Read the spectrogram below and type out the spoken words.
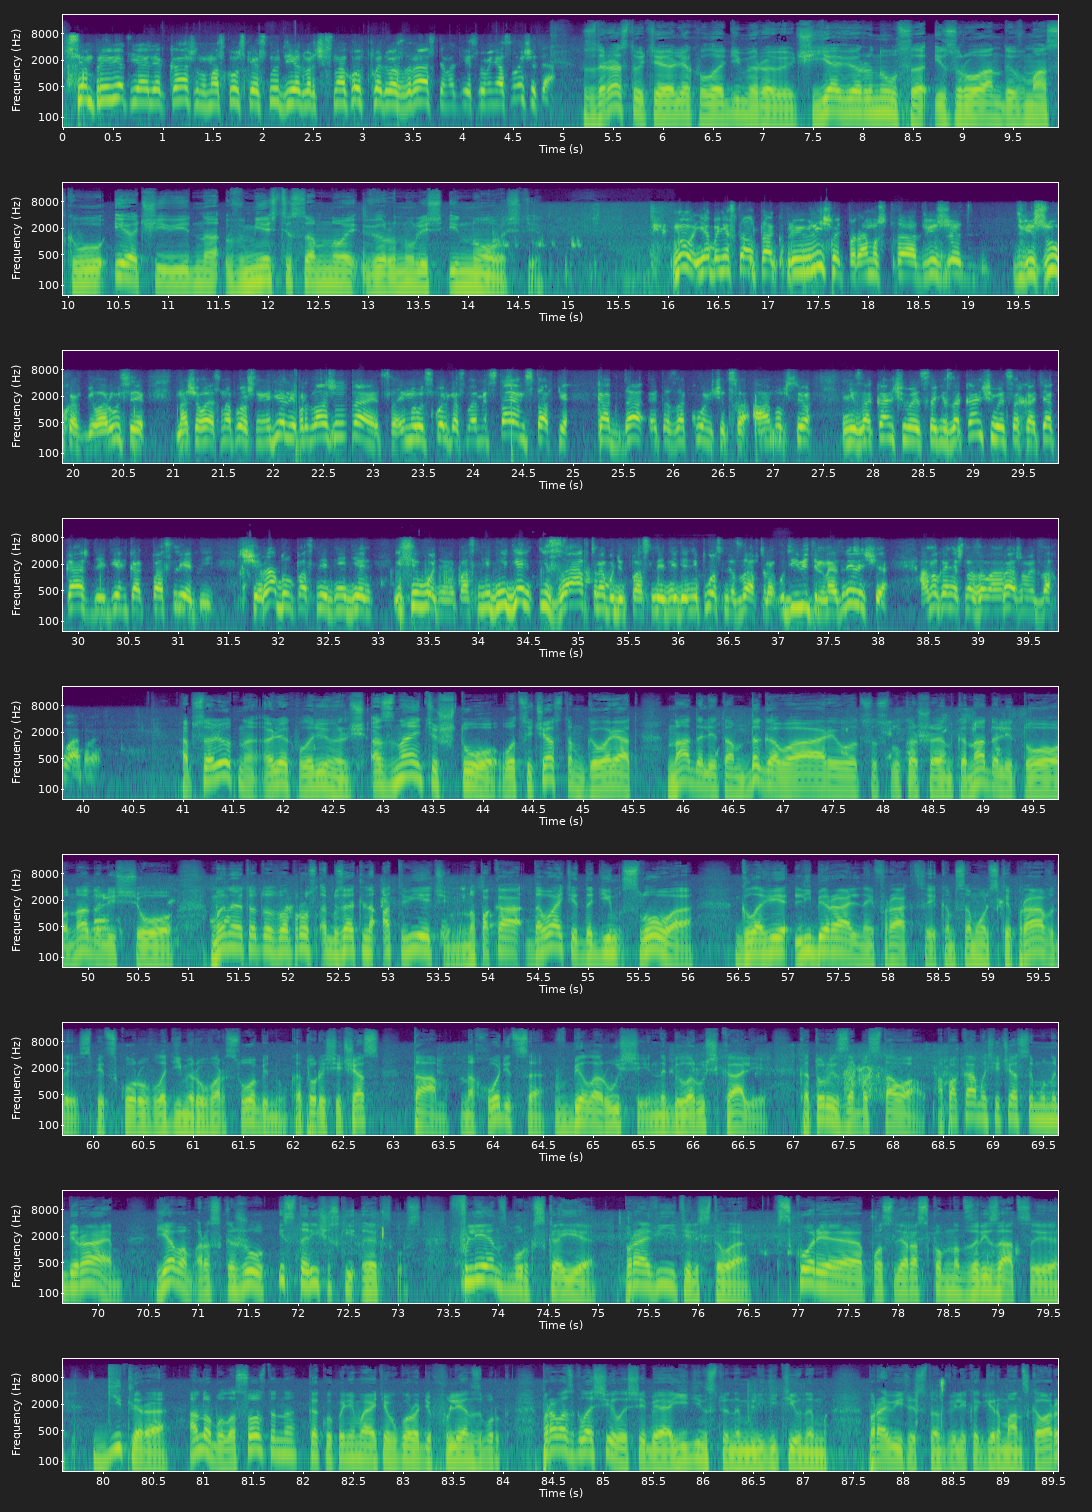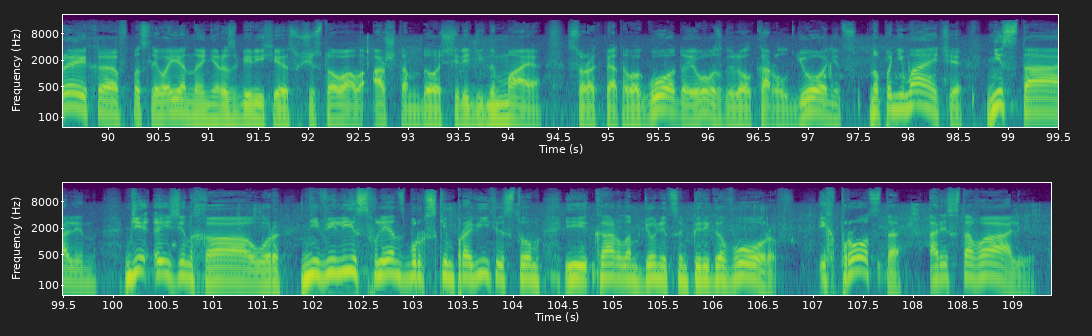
Всем привет, я Олег Кашин, в московской студии Эдвард Чесноков. Эдвард, здравствуйте, надеюсь, вы меня слышите? Здравствуйте, Олег Владимирович. Я вернулся из Руанды в Москву, и, очевидно, вместе со мной вернулись и новости. Ну, я бы не стал так преувеличивать, потому что движ... движуха в Беларуси началась на прошлой неделе и продолжается. И мы вот сколько с вами ставим ставки, когда это закончится. А оно все не заканчивается, не заканчивается, хотя каждый день как последний. Вчера был последний день, и сегодня последний день, и завтра будет последний день, и послезавтра. Удивительное зрелище. Оно, конечно, завораживает, захватывает. Абсолютно, Олег Владимирович. А знаете что? Вот сейчас там говорят, надо ли там договариваться с Лукашенко, надо ли то, надо ли все. Мы на этот вопрос обязательно ответим. Но пока давайте дадим слово главе либеральной фракции «Комсомольской правды» спецкору Владимиру Варсобину, который сейчас там находится, в Белоруссии, на Беларусь-Калии, который забастовал. А пока мы сейчас ему набираем, я вам расскажу исторический экскурс. Фленсбургское правительство вскоре после раскомнадзоризации Гитлера оно было создано, как вы понимаете, в городе Фленсбург, провозгласило себя единственным легитимным правительством Великогерманского рейха. В послевоенной неразберихе существовало аж там до середины мая 1945 года. Его возглавлял Карл Дёниц. Но понимаете, ни Сталин, ни Эйзенхауэр не вели с фленсбургским правительством и Карлом Дёницем переговоров. Их просто арестовали –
